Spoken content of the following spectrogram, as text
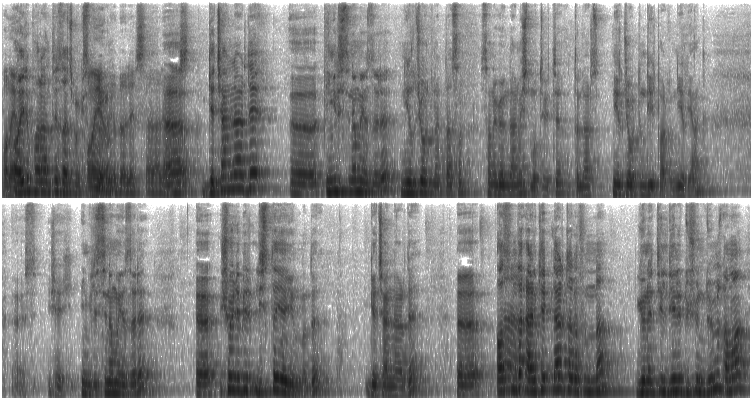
Ona- ayrı parantez açmak Ona istiyorum. yarıyor böyle listeler. Ee, geçenlerde Ee, İngiliz sinema yazarı Neil Jordan hatta san- sana göndermiştim o tweet'i hatırlarsın. Neil Jordan değil pardon Neil Young. Ee, şey İngiliz sinema yazarı Ee, şöyle bir liste yayınladı geçenlerde. Aslında Ha. erkekler tarafından yönetildiğini düşündüğümüz ama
